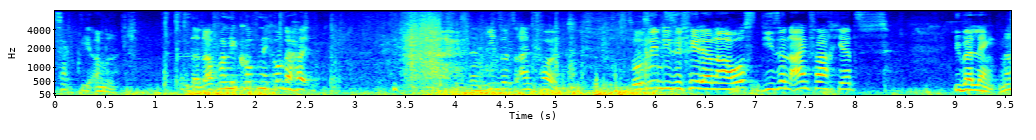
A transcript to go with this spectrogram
Zack, die andere. Da darf man den Kopf nicht unterhalten. Dann rieselt es einen voll. So sehen diese Federn aus. Die sind einfach jetzt überlenkt. Ne?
